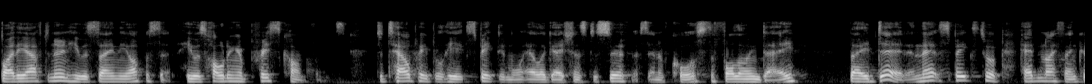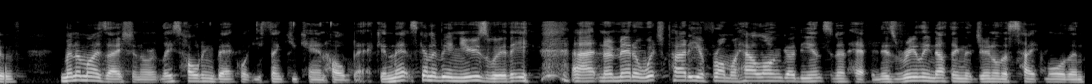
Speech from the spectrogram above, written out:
By the afternoon, he was saying the opposite. He was holding a press conference to tell people he expected more allegations to surface. And of course, the following day, they did. And that speaks to a pattern, I think, of minimization or at least holding back what you think you can hold back. And that's going to be newsworthy uh, no matter which party you're from or how long ago the incident happened. There's really nothing that journalists hate more than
